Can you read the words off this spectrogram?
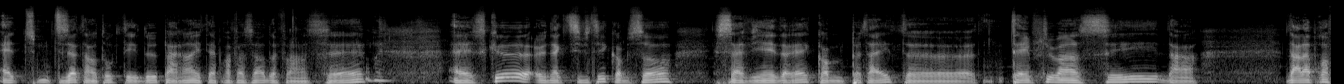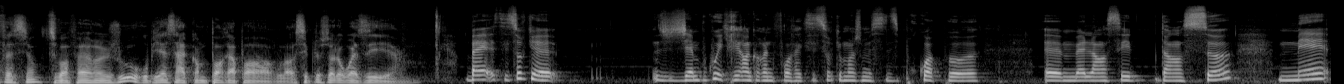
Tu me disais tantôt que tes deux parents étaient professeurs de français. Est-ce qu'une activité comme ça, ça viendrait comme peut-être euh, t'influencer dans, dans la profession que tu vas faire un jour ou bien ça n'a comme pas rapport? là? C'est plus un loisir. Ben, c'est sûr que j'aime beaucoup écrire encore une fois. Que c'est sûr que moi, je me suis dit pourquoi pas euh, me lancer dans ça. Mais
